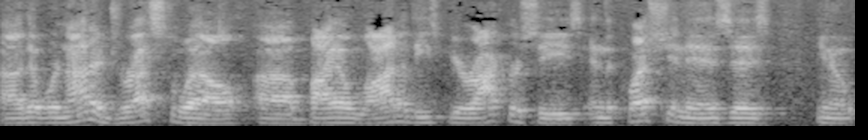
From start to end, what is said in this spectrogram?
uh, that were not addressed well uh, by a lot of these bureaucracies. And the question is, is you know,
